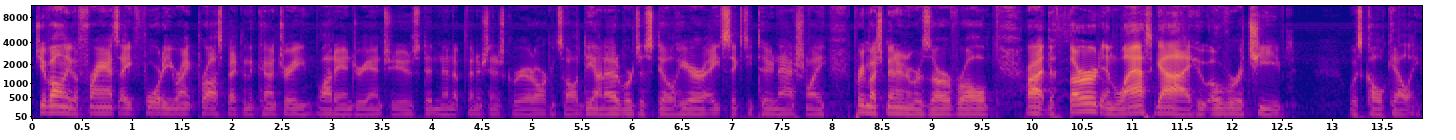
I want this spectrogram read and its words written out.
Giovanni LaFrance, 840 ranked prospect in the country, a lot of injury issues, didn't end up finishing his career at Arkansas. Dion Edwards is still here, 862 nationally, pretty much been in a reserve role. All right, the third and last guy who overachieved was Cole Kelley.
